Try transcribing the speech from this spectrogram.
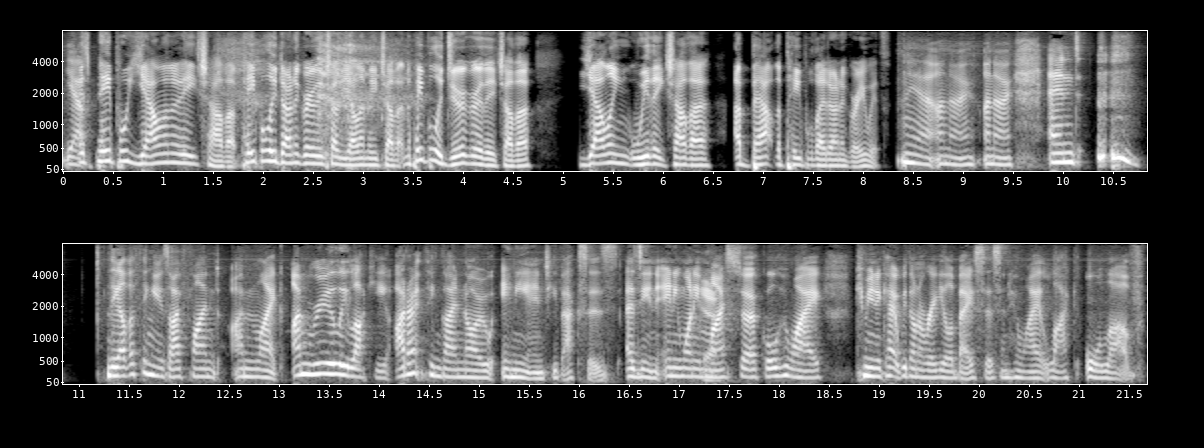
Yeah. There's people yelling at each other. People who don't agree with each other yelling at each other, and the people who do agree with each other yelling with each other about the people they don't agree with. Yeah, I know, I know. And the other thing is, I find I'm like, I'm really lucky. I don't think I know any anti vaxxers, as in anyone in Yeah. my circle who I communicate with on a regular basis and who I like or love.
